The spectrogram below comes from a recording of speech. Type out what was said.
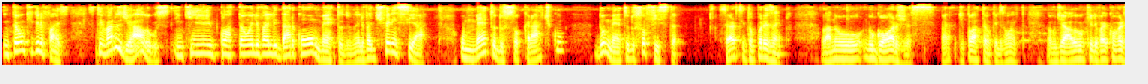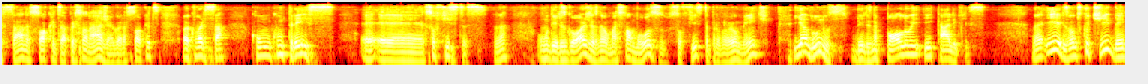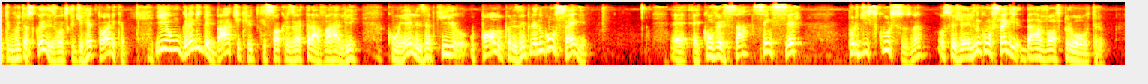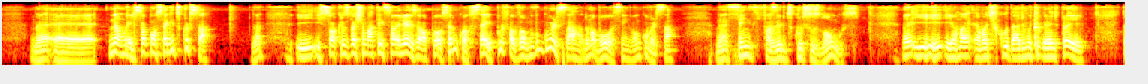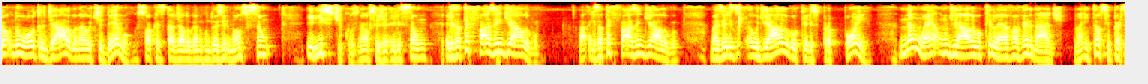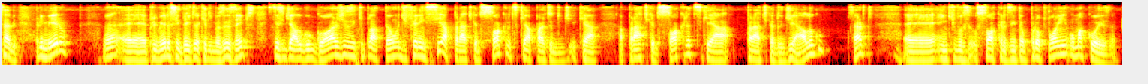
Então, o que, que, ele faz? Você tem vários diálogos em que Platão ele vai lidar com o método, né? ele vai diferenciar o método socrático do método sofista. Certo? Então, por exemplo, lá no, no Gorgias, né, de Platão, que eles vão é um diálogo que ele vai conversar, né, Sócrates, a personagem, agora Sócrates vai conversar com, com três é, é, sofistas, né? Um deles Gorgias, né, o mais famoso sofista provavelmente, e alunos deles, né, Polo e, e Cálicles. Né? E eles vão discutir, dentre muitas coisas, eles vão discutir retórica. E um grande debate que, que Sócrates vai travar ali com eles é porque o Polo, por exemplo, ele não consegue é, é, conversar sem ser por discursos, né? Ou seja, ele não consegue dar a voz para o outro, né? É... Não, ele só consegue discursar, né? E, e Sócrates vai chamar a atenção a ele, fala, pô, você não consegue? Por favor, vamos conversar, numa boa, assim, vamos conversar, né? Sem fazer discursos longos, né? E, e é, uma, é uma dificuldade muito grande para ele. Então, no outro diálogo, né, o Tidemo, Sócrates está dialogando com dois irmãos que são erísticos, né? Ou seja, eles são, eles até fazem diálogo, Tá? Eles até fazem diálogo, mas eles, o diálogo que eles propõem não é um diálogo que leva à verdade. Né? Então, assim, percebe? Primeiro, né, é, primeiro, assim, dentro aqui dos meus exemplos, tem esse diálogo Gorgias em que Platão diferencia a prática de Sócrates, que é a parte do que é a, a prática de Sócrates, que é a prática do diálogo, certo? É, em que você, o Sócrates então propõe uma coisa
